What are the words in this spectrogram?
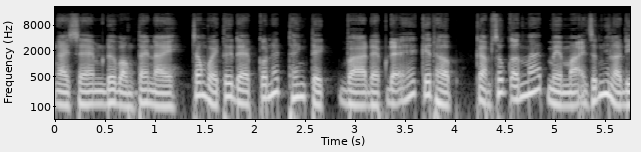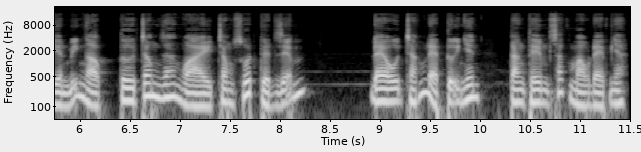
Ngài xem đôi vòng tay này, trong vẻ tươi đẹp có nét thanh tịch và đẹp đẽ kết hợp, cảm xúc ấm áp mềm mại giống như là điền mỹ ngọc, từ trong ra ngoài trong suốt tuyệt diễm. Đeo trắng đẹp tự nhiên, tăng thêm sắc màu đẹp nha.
